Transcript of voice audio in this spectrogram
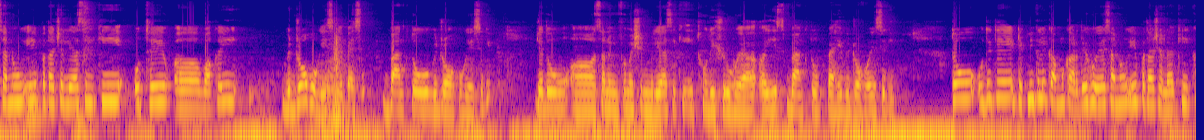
ਸਾਨੂੰ ਇਹ ਪਤਾ ਚੱਲਿਆ ਸੀ ਕਿ ਉੱਥੇ ਵਾਕਈ ਵਿਡਰਾ ਹੋ ਗਏ ਸੀਗੇ ਪੈਸੇ। ਬੈਂਕ ਤੋਂ ਵਿਡਰਾ ਹੋ ਗਏ ਸੀਗੇ। ਜਦੋਂ ਸਾਨੂੰ ਇਨਫੋਰਮੇਸ਼ਨ ਮਿਲਿਆ ਸੀ ਕਿ ਇੱਥੋਂ ਦੀ ਸ਼ੁਰੂ ਹੋਇਆ ਇਸ ਬੈਂਕ ਤੋਂ ਪੈਸੇ ਵਿਡਰਾ ਹੋਏ ਸੀਗੇ। ਤੋਂ ਉਹਦੇ ਤੇ ਟੈਕਨੀਕਲੀ ਕੰਮ ਕਰਦੇ ਹੋਏ ਸਾਨੂੰ ਇਹ ਪਤਾ ਚੱਲਿਆ ਕਿ ਇੱਕ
